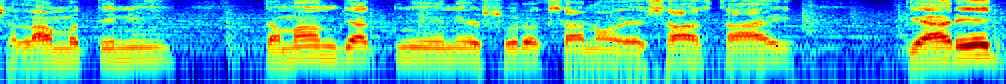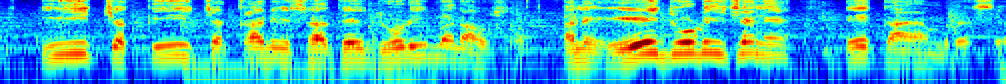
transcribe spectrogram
સલામતીની, તમામ જાતની એને સુરક્ષાનો અહેસાસ થાય ત્યારે જ એ ચક્કી ચક્કાની સાથે જોડી બનાવશે. અને એ જોડી છે ને, એ કાયમ રહેશે.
